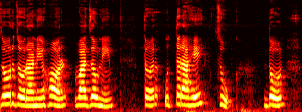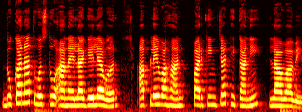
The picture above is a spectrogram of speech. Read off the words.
जोरजोराने हॉर्न वाजवणे तर उत्तर आहे चूक. दोन दुकानात वस्तू आणायला गेल्यावर आपले वाहन पार्किंगच्या ठिकाणी लावावे.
